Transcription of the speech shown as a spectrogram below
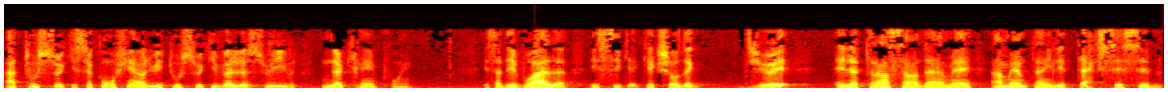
à tous ceux qui se confient en lui, tous ceux qui veulent le suivre, ne crains point. Et ça dévoile ici quelque chose de Dieu est, le transcendant, mais en même temps, il est accessible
